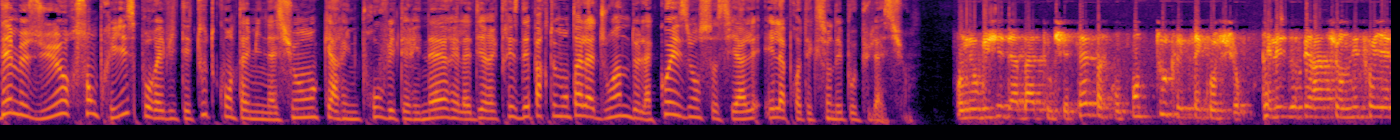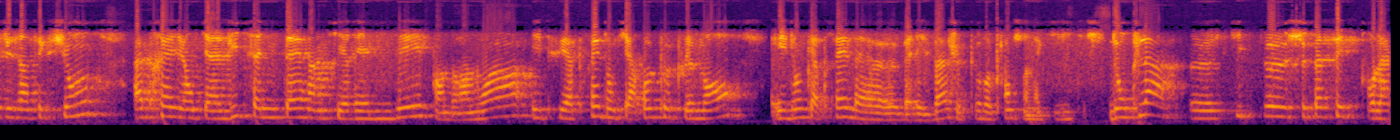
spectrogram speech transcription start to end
des mesures sont prises pour éviter toute contamination. Karine Prou, vétérinaire, est la directrice départementale adjointe de la cohésion sociale et la protection des populations. On est obligé d'abattre toutes les têtes parce qu'on prend toutes les précautions. Les opérations de nettoyage des infections, après, il y a un vide sanitaire hein, qui est réalisé pendant un mois. Et puis après, il y a repeuplement. Et donc après, bah, l'élevage peut reprendre son activité. Donc là, euh, ce qui peut se passer pour la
